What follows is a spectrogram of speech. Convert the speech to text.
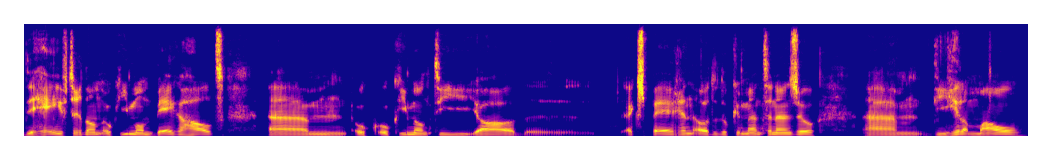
hij heeft er dan ook iemand bijgehaald Um, ook, ook iemand die, ja, expert in oude documenten en zo, um, die helemaal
